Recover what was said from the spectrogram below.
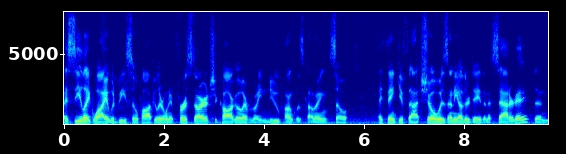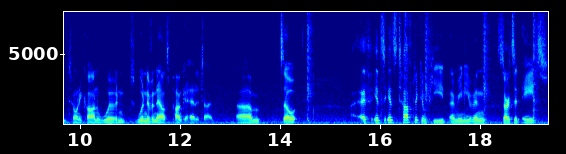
I see like why it would be so popular when it first started. Chicago, everybody knew Punk was coming, so I think if that show was any other day than a Saturday, then Tony Khan wouldn't wouldn't have announced Punk ahead of time. Um, so it's it's tough to compete. I mean, even starts at eight.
